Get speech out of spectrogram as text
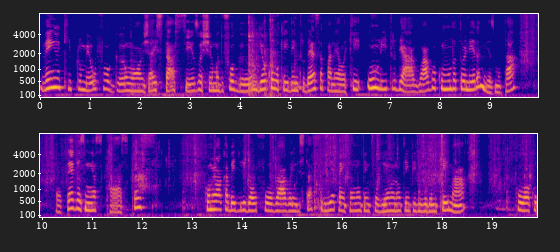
Venho aqui pro meu fogão, ó, já está aceso a chama do fogão, e eu coloquei dentro dessa panela aqui um litro de água, água comum da torneira mesmo, tá? Ó, pego as minhas cascas como eu acabei de ligar o fogo, a água ainda está fria, tá? Então, não tem problema, não tem perigo de eu me queimar. Coloco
